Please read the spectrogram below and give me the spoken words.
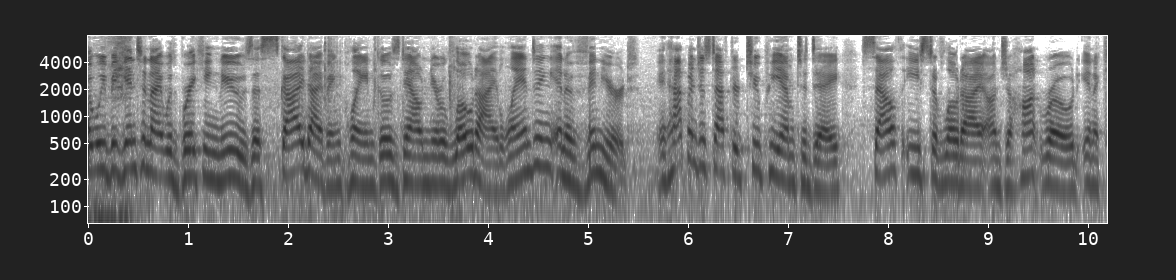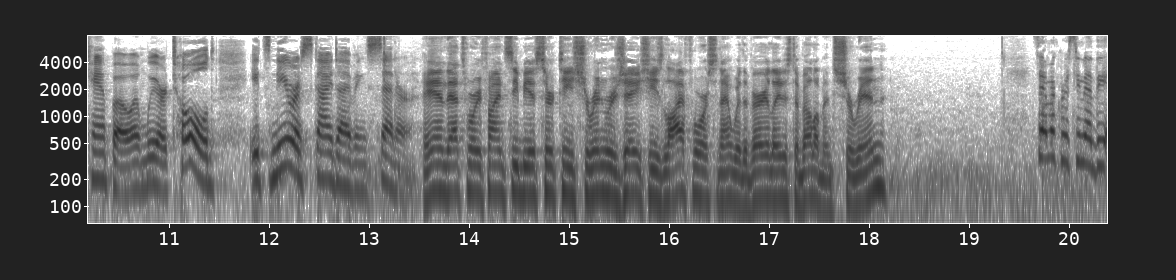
But we begin tonight with breaking news. A skydiving plane goes down near Lodi, landing in a vineyard. It happened just after 2 p.m. today, southeast of Lodi on Jahant Road in Acampo, and we are told it's near a skydiving center. And that's where we find CBS 13 Shirin Rajaee. She's live for us tonight with the very latest developments. Sharin? Sam and Christina, the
